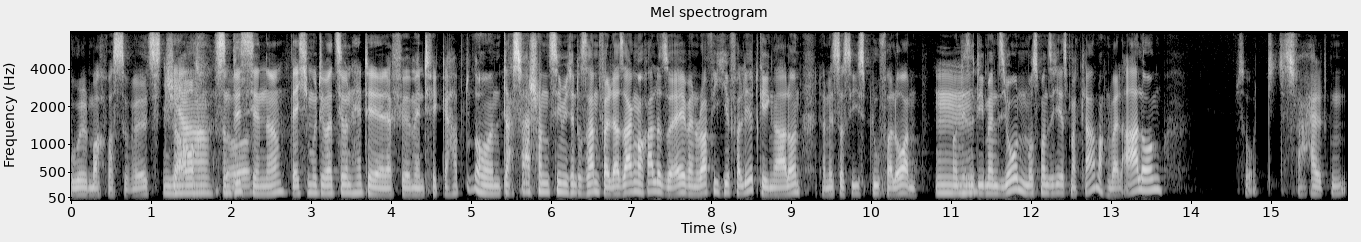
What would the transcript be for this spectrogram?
cool, mach was du willst. Ciao. Ja, so, so, ein bisschen, ne? Welche Motivation hätte er dafür im Endeffekt gehabt? Und das war schon ziemlich interessant, weil da sagen auch alle so, ey, wenn Ruffy hier verliert gegen Arlon, dann ist das East Blue verloren. Mhm. Und diese Dimensionen muss man sich erstmal klar machen, weil Arlong, so, das war halt ein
